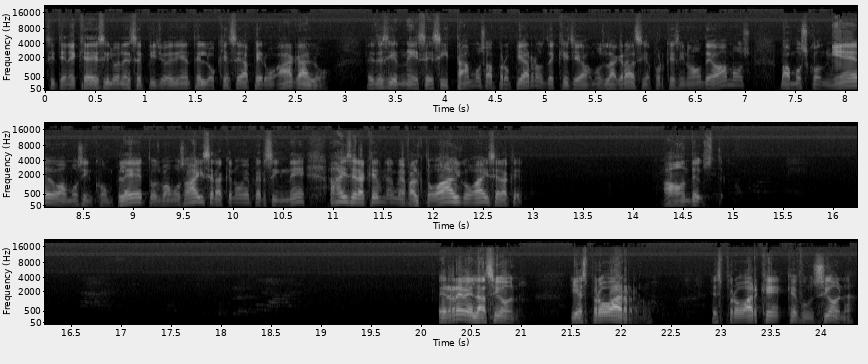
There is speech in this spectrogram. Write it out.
si tiene que decirlo en el cepillo de dientes, lo que sea, pero hágalo. Es decir, necesitamos apropiarnos de que llevamos la gracia, porque si no, ¿a dónde vamos? Vamos con miedo, vamos incompletos, vamos, ay, ¿será que no me persigné? Ay, ¿será que me faltó algo? Ay, ¿será que...? ¿A dónde usted? Es revelación y es probarlo, es probar que, que funciona,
